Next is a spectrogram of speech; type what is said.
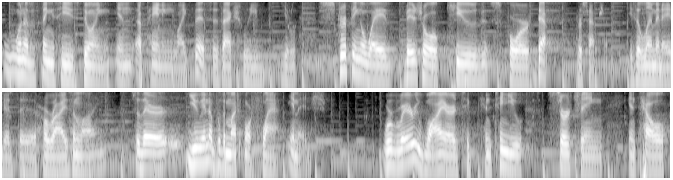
One of the things he's doing in a painting like this is actually, you know, stripping away visual cues for depth perception. He's eliminated the horizon line, so there you end up with a much more flat image. We're very wired to continue searching until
